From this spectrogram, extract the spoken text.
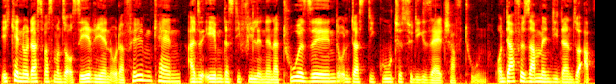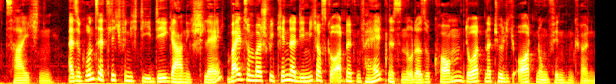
Ich kenne nur das, was man so aus Serien oder Filmen kennt. Also eben, dass die viel in der Natur sind und dass die Gutes für die Gesellschaft tun. Und dafür sammeln die dann so Abzeichen. Also grundsätzlich finde ich die Idee gar nicht schlecht, weil zum Beispiel Kinder, die nicht aus geordneten Verhältnissen oder so kommen, dort natürlich Ordnung finden können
